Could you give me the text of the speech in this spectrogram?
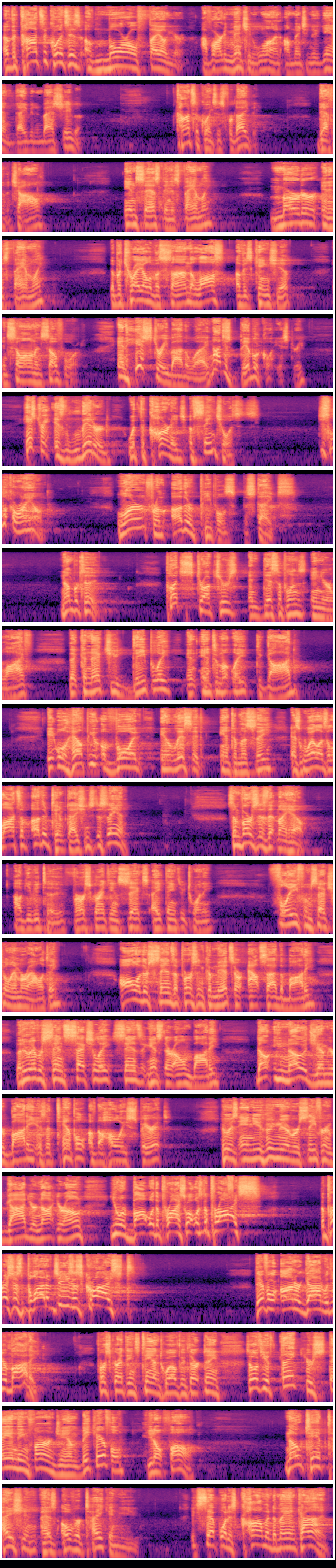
of the consequences of moral failure. I've already mentioned one. I'll mention it again. David and Bathsheba. Consequences for David. Death of a child, incest in his family, murder in his family, the betrayal of a son, the loss of his kingship, and so on and so forth. And history, by the way, not just biblical history, history is littered with the carnage of sin choices. Just look around. Learn from other people's mistakes. Number two, put structures and disciplines in your life that connects you deeply and intimately to God. It will help you avoid illicit intimacy as well as lots of other temptations to sin. Some verses that may help. I'll give you two. 1 Corinthians 6, 18 through 20. Flee from sexual immorality. All other sins a person commits are outside the body, but whoever sins sexually sins against their own body. Don't you know, Jim, your body is a temple of the Holy Spirit who is in you, whom you have received from God. You're not your own. You were bought with a price. What was the price? The precious blood of Jesus Christ. Therefore, honor God with your body. 1 Corinthians 10, 12 through 13. So if you think you're standing firm, Jim, be careful you don't fall. No temptation has overtaken you except what is common to mankind.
